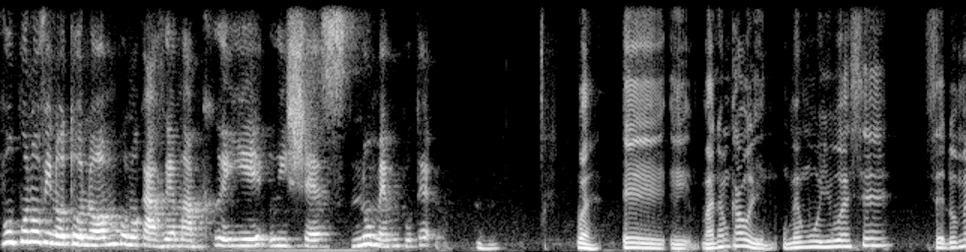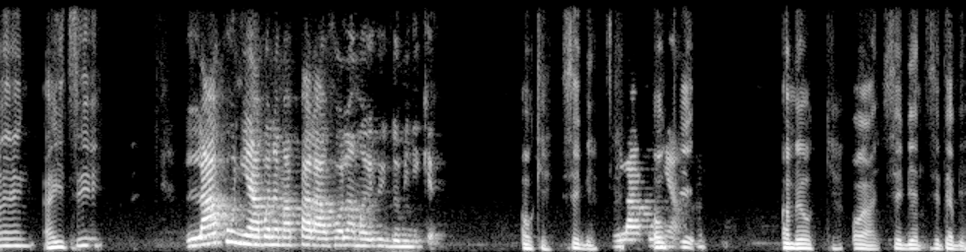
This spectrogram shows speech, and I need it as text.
pour, pour nous vivre autonomes, pour nous vraiment créer richesse nous-mêmes peut-être. Mm Ouais. Et, et, Madame Caroline, ou même au USA, c'est domaine, Haïti? Là, qu'on y a, on n'a pas la voile en République dominicaine. Ok, c'est bien. Là, qu'on y a. Ah, ben ok, c'est bien, c'était bien.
